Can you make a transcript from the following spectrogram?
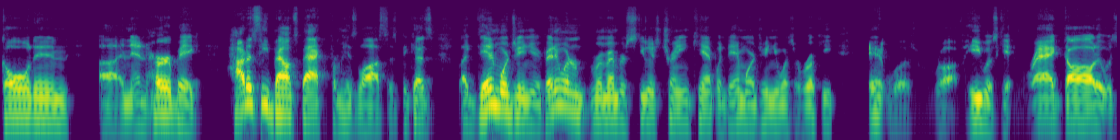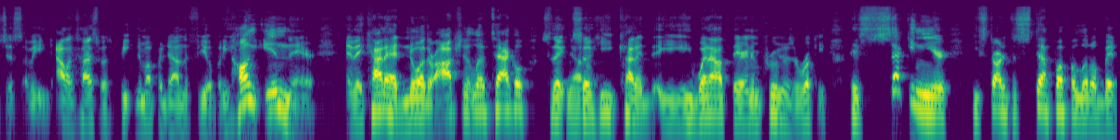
Golden, uh, and, and Herbig. How does he bounce back from his losses? Because like Dan Moore Jr., if anyone remembers Steelers training camp when Dan Moore Jr. was a rookie, it was rough. He was getting ragdolled. It was just, I mean, Alex Heiss was beating him up and down the field, but he hung in there, and they kind of had no other option at left tackle. So they, yep. so he kind of he went out there and improved as a rookie. His second year, he started to step up a little bit.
